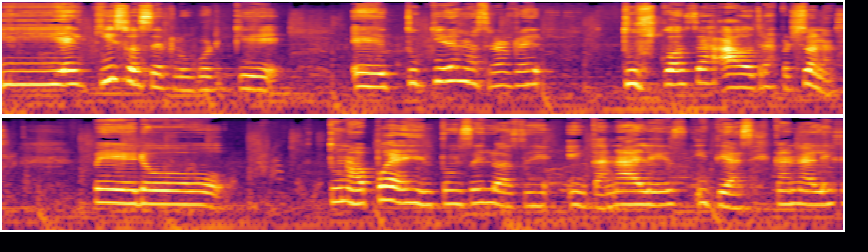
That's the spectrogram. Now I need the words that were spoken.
Y él quiso hacerlo porque eh, tú quieres mostrarle tus cosas a otras personas, pero tú no puedes, entonces lo haces en canales y te haces canales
